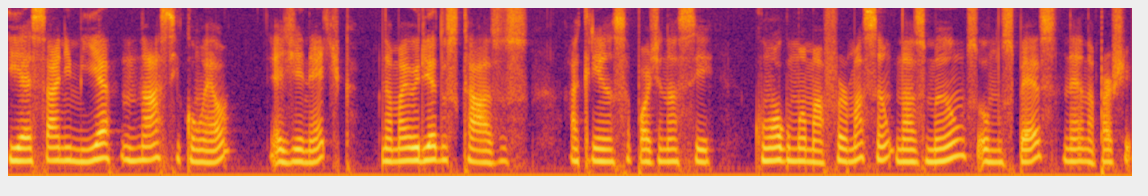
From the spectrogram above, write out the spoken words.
E essa anemia nasce com ela, é genética. Na maioria dos casos, a criança pode nascer com alguma má formação nas mãos ou nos pés, né? Na parte,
